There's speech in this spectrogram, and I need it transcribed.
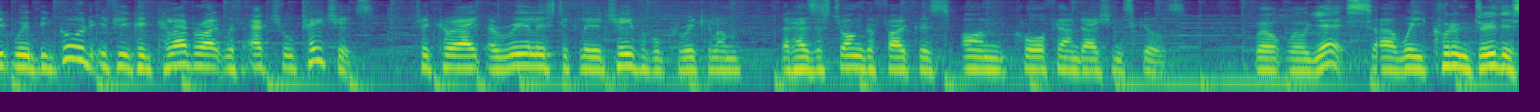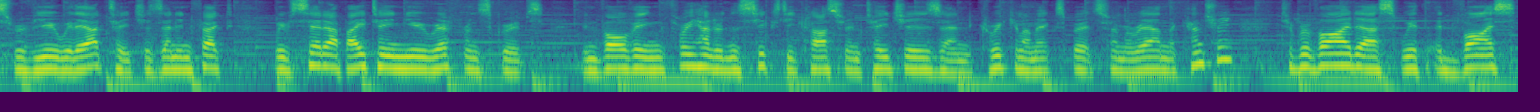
it would be good if you could collaborate with actual teachers to create a realistically achievable curriculum that has a stronger focus on core foundation skills. Well, well yes, uh, we couldn't do this review without teachers and in fact we've set up 18 new reference groups involving 360 classroom teachers and curriculum experts from around the country to provide us with advice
